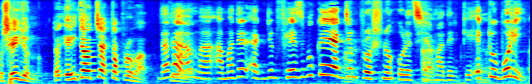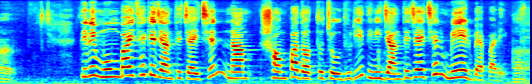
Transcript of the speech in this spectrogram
তো সেই জন্য তো এইটা হচ্ছে একটা প্রভাব দাদা আমাদের একজন ফেসবুকে একজন প্রশ্ন করেছে হ্যাঁ। আমাদেরকে। একটু বলি? হ্যাঁ। তিনি মুম্বাই থেকে জানতে চাইছেন নাম শম্পা দত্ত চৌধুরী তিনি জানতে চাইছেন মেয়ের ব্যাপারে। হ্যাঁ।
